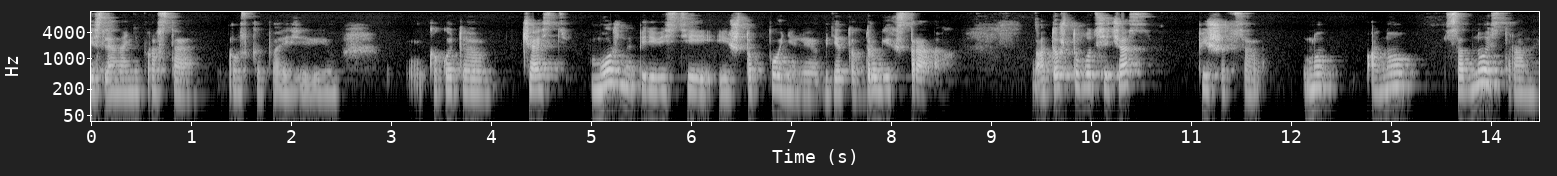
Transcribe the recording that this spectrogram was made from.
если она непростая, русская поэзия. Какую-то часть можно перевести, и чтоб поняли где-то в других странах. А то, что вот сейчас пишется, ну, оно с одной стороны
